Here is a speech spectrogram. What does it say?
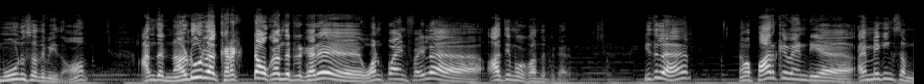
மூணு சதவீதம். அந்த நடுவில் கரெக்டாக உட்காந்துட்டு இருக்காரு ஒன் பாயிண்ட் ஃபைவ்ல அதிமுக உட்காந்துட்டு இருக்காரு. இதில் நம்ம பார்க்க வேண்டிய ஐ மேக்கிங் சம்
